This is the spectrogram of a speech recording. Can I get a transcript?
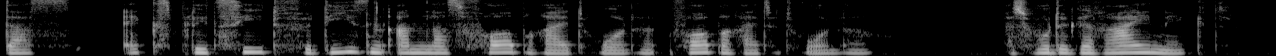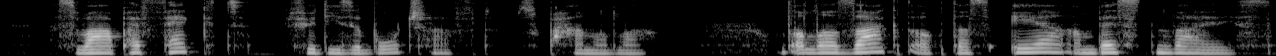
das explizit für diesen Anlass vorbereitet wurde, vorbereitet wurde. Es wurde gereinigt. Es war perfekt für diese Botschaft. Subhanallah. Und Allah sagt auch, dass er am besten weiß,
